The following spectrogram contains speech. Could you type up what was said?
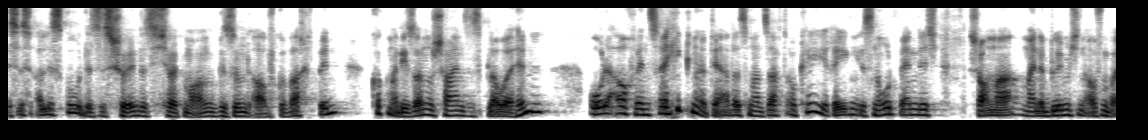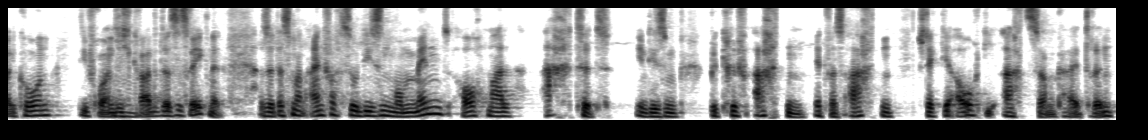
es ist alles gut. Es ist schön, dass ich heute Morgen gesund aufgewacht bin. Guck mal, die Sonne scheint, es ist blauer Himmel. Oder auch wenn es regnet, ja, dass man sagt, okay, Regen ist notwendig. Schau mal, meine Blümchen auf dem Balkon, die freuen sich mhm. gerade, dass es regnet. Also, dass man einfach so diesen Moment auch mal achtet. In diesem Begriff achten, etwas achten, steckt ja auch die Achtsamkeit drin.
